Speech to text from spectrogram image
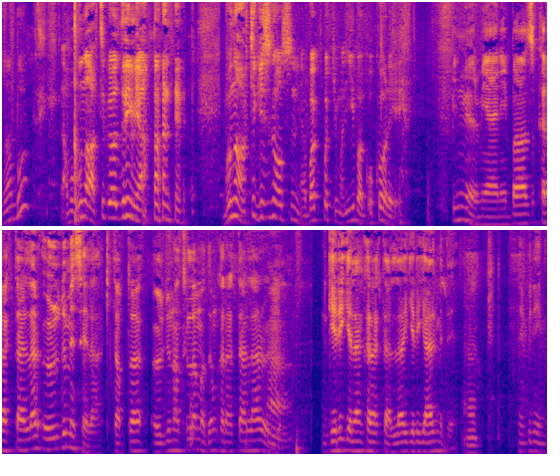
O zaman bu. Ama bunu artık öldüreyim ya. bunu artık izin olsun ya. Bak bakayım iyi bak oku orayı. Bilmiyorum yani bazı karakterler öldü mesela. Kitapta öldüğünü hatırlamadığım karakterler öldü. Ha. Geri gelen karakterler geri gelmedi. Evet. Ne bileyim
